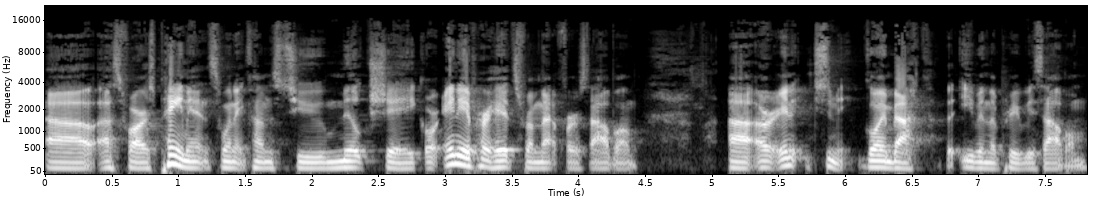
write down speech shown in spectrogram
uh, as far as payments when it comes to Milkshake or any of her hits from that first album, uh, or any, excuse me, going back even the previous album.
